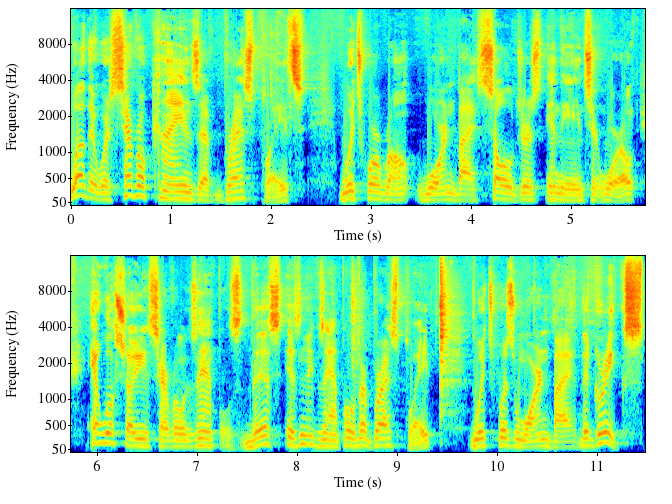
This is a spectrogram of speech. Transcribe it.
Well, there were several kinds of breastplates which were worn by soldiers in the ancient world. And we'll show you several examples. This is an example of a breastplate which was worn by the Greeks.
